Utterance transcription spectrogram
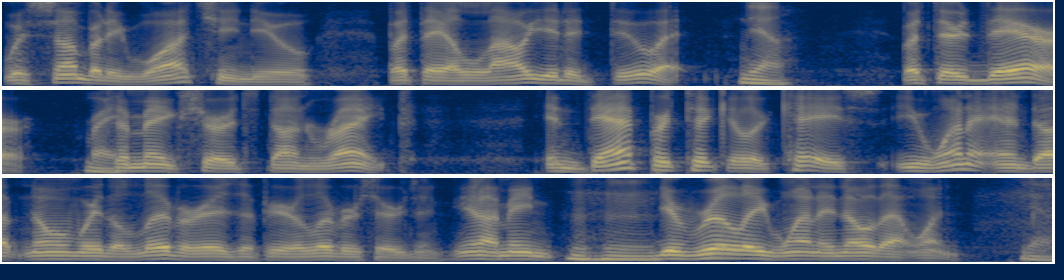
with somebody watching you, but they allow you to do it. Yeah. But they're there Right. to make sure it's done right. In that particular case, you want to end up knowing where the liver is if you're a liver surgeon. You know, what I mean, Mm-hmm. you really want to know that one. Yeah.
